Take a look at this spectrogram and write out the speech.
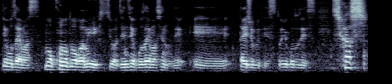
でございます。もうこの動画を見る必要は全然ございませんので、えー、大丈夫ですということです。しかし、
